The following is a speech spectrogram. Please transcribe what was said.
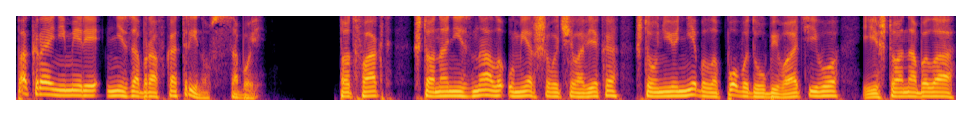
по крайней мере, не забрав Катрину с собой. Тот факт, что она не знала умершего человека, что у нее не было повода убивать его, и что она была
